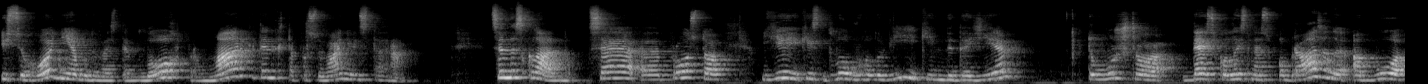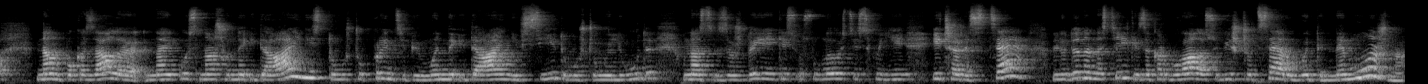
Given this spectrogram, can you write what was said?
і сьогодні я буду вести блог про маркетинг та просування в інстаграм. Це не складно, це е, просто є якийсь блок в голові, який не дає, тому що десь колись нас образили, або нам показали на якусь нашу неідеальність, тому що в принципі ми не ідеальні всі, тому що ми люди, у нас завжди є якісь особливості свої. І через це людина настільки закарбувала собі, що це робити не можна.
